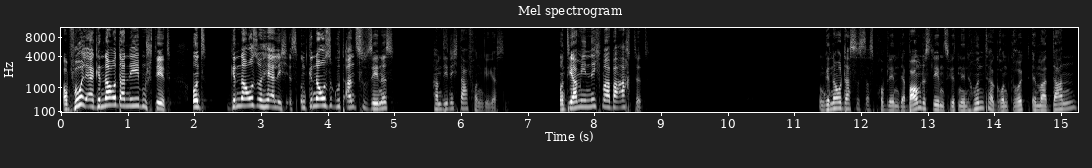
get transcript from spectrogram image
Obwohl er genau daneben steht und genauso herrlich ist und genauso gut anzusehen ist, haben die nicht davon gegessen. Und die haben ihn nicht mal beachtet. Und genau das ist das Problem. Der Baum des Lebens wird in den Hintergrund gerückt, immer dann,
